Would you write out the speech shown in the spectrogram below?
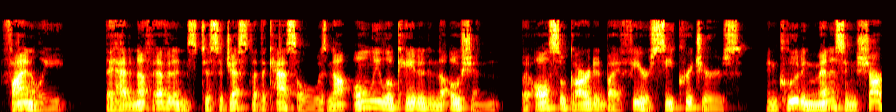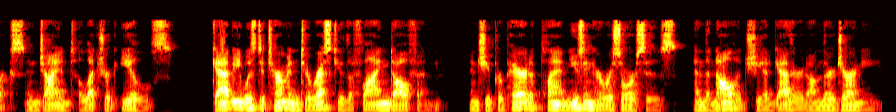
Finally, they had enough evidence to suggest that the castle was not only located in the ocean, but also guarded by fierce sea creatures, including menacing sharks and giant electric eels. Gabi was determined to rescue the flying dolphin, and she prepared a plan using her resources and the knowledge she had gathered on their journey.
